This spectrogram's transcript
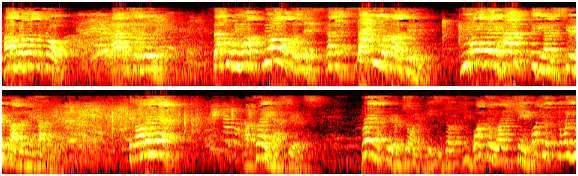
How about more self-control? Absolutely. That's what we want. We all want those things. That's exactly what God has given you. You already have it if you have the Spirit of God living inside of you. It's already there. Now pray in that Spirit. Pray in that spirit of joy and peace and joy. You watch your life change. Watch your, the way you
